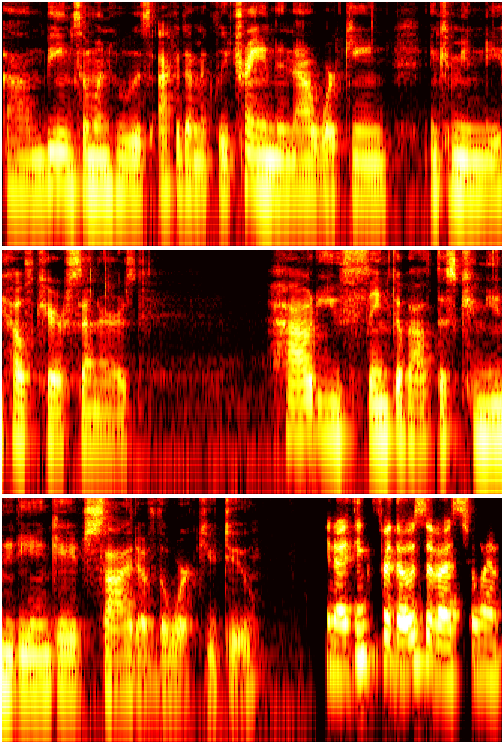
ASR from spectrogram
um, being someone who is academically trained and now working in community healthcare centers, how do you think about this community engaged side of the work you do? You know, I think for those of us who went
